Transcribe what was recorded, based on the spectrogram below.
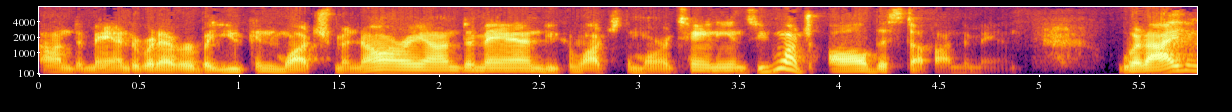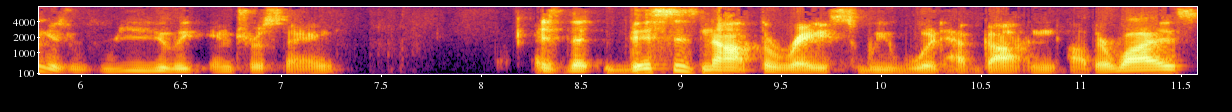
on demand or whatever, but you can watch Minari on demand. You can watch The Mauritanians. You can watch all this stuff on demand. What I think is really interesting is that this is not the race we would have gotten otherwise.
